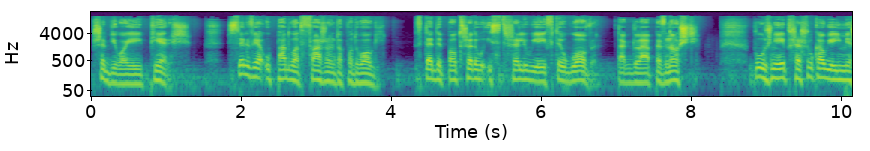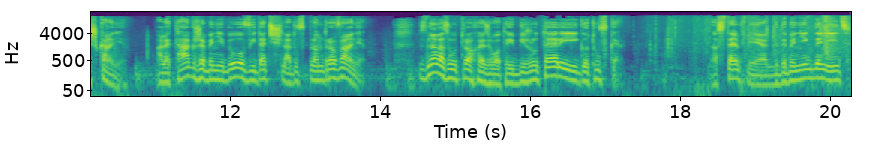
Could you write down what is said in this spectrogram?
przebiła jej pierś. Sylwia upadła twarzą do podłogi. Wtedy podszedł i strzelił jej w tył głowy, tak dla pewności. Później przeszukał jej mieszkanie, ale tak, żeby nie było widać śladów plądrowania. Znalazł trochę złotej biżuterii i gotówkę. Następnie, jak gdyby nigdy nic,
